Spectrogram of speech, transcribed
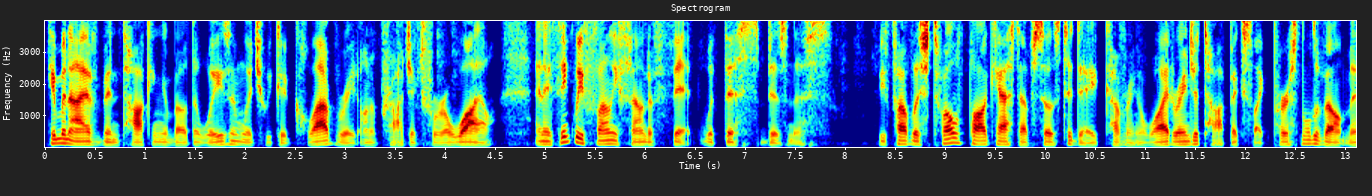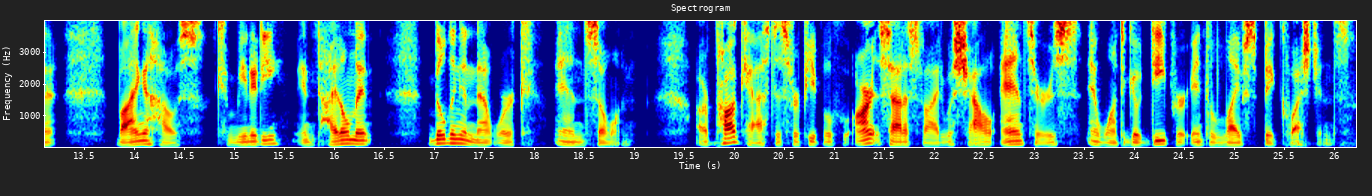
Him and I have been talking about the ways in which we could collaborate on a project for a while, and I think we finally found a fit with this business. We've published 12 podcast episodes to date covering a wide range of topics like personal development, buying a house, community, entitlement, building a network, and so on. Our podcast is for people who aren't satisfied with shallow answers and want to go deeper into life's big questions.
